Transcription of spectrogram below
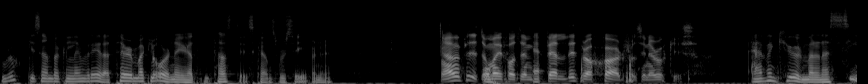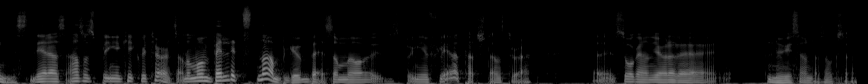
rookies ändå kan leverera. Terry McLaurin är ju helt fantastisk, hans receiver nu. Ja men precis, de har ju fått en eh, väldigt bra skörd från sina rookies. även kul med den här Sims, deras, han som springer kick returns. Han var en väldigt snabb gubbe som har sprungit in flera touchdowns tror jag. Jag såg han göra det nu i söndags också.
